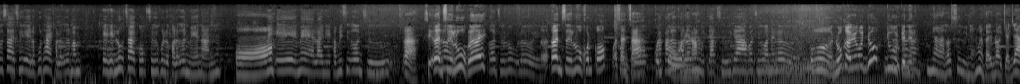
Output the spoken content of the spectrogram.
ลูกชายซื้อเอแล้วพูดไทยเขาละเอิญมันเห็นเห็นลูกชายกกซื้อเพิ่นเลยเขาละเอิญแม่นั้น อ๋อแม่เอ แม่อะไรเนี่ยเขาไม่ซื้อเอิญซื้อ อะสิเอิ้นซื้อลูกเลย เอิญซื้อลูกเลยเออเอิ้นซื้อลูกคนกกว่าสันซะคนโตแล้วก็นี่เลยเนาะเขาเลยหูจักซื้อยาว่าซื้อวันนั้นเลยเออหนูก็ยังว่าอยู่อยู่จนนั้นย่าแล้วซื้อหยังเหมือนไผนอกจากย่า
